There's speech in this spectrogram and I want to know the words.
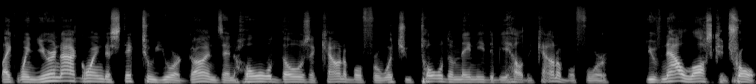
Like when you're not going to stick to your guns and hold those accountable for what you told them they need to be held accountable for, you've now lost control.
